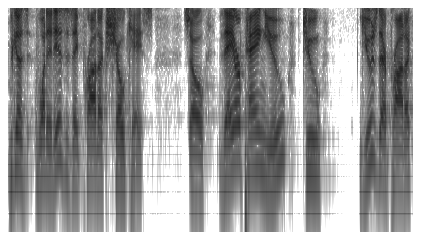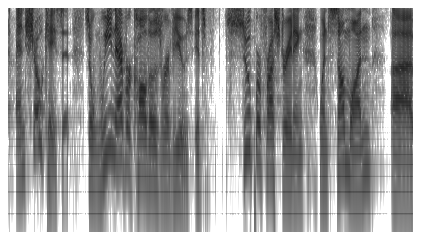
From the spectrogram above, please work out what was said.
because what it is is a product showcase. So they are paying you to use their product and showcase it. So we never call those reviews. It's super frustrating when someone, uh,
